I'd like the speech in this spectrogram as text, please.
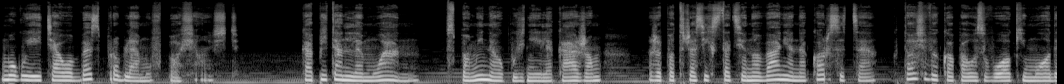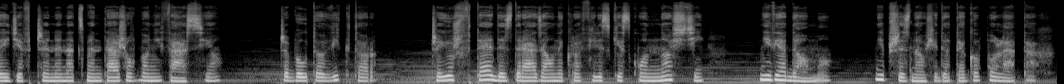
mógł jej ciało bez problemów posiąść. Kapitan Lemoine wspominał później lekarzom, że podczas ich stacjonowania na Korsyce ktoś wykopał zwłoki młodej dziewczyny na cmentarzu w Bonifacio. Czy był to Wiktor, czy już wtedy zdradzał nekrofilskie skłonności, nie wiadomo nie przyznał się do tego po latach.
